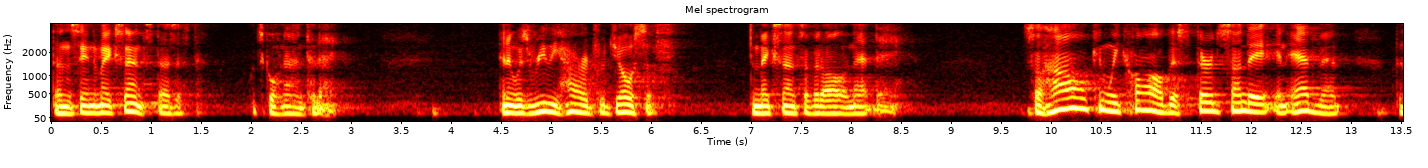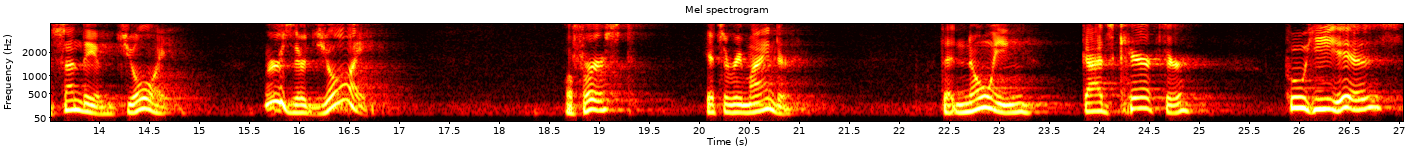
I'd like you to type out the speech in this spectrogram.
Doesn't seem to make sense, does it? What's going on today? And it was really hard for Joseph to make sense of it all in that day. So, how can we call this third Sunday in Advent the Sunday of joy? Where is their joy? Well, first, it's a reminder that knowing God's character who He is,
